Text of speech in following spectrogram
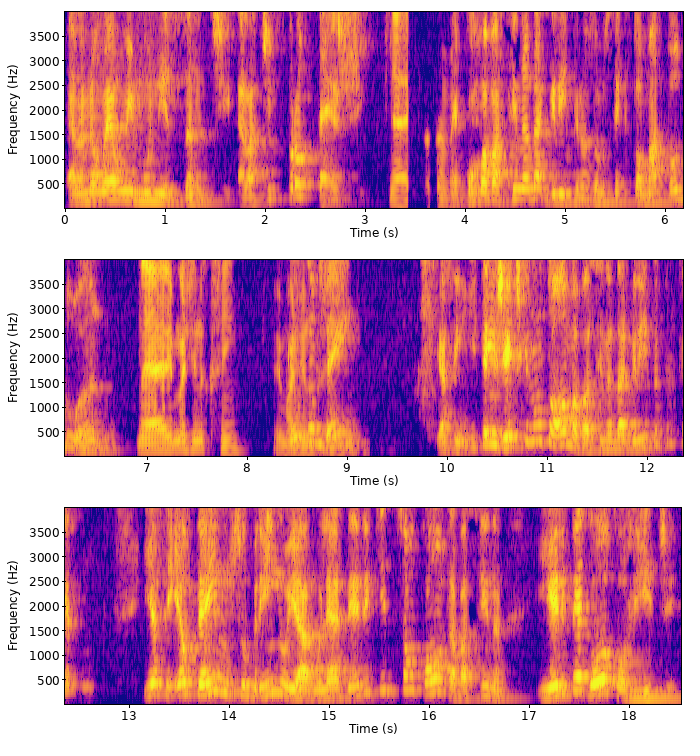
Ela não é um imunizante, ela te protege. É Exatamente. como a vacina da gripe, nós vamos ter que tomar todo ano. É, eu imagino que sim. Eu, eu que sim. também. E assim, e tem gente que não toma a vacina da gripe porque e assim, eu tenho um sobrinho e a mulher dele que são contra a vacina e ele pegou covid.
